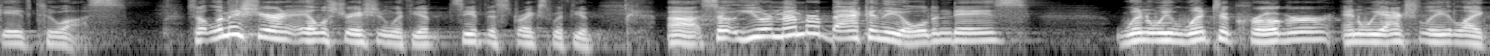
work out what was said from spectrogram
gave to us. So let me share an illustration with you, see if this strikes with you. Uh, so you remember back in the olden days when we went to Kroger and we actually like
